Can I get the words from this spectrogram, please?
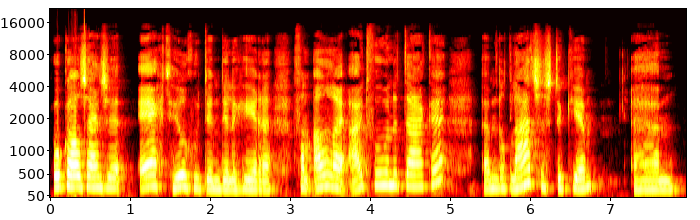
Ook al zijn ze echt heel goed in delegeren van allerlei uitvoerende taken. Um, dat laatste stukje um,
